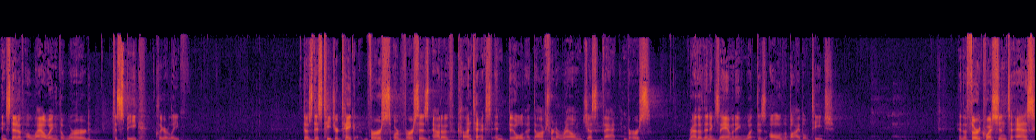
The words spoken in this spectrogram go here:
instead of allowing the word to speak clearly? Does this teacher take verse or verses out of context and build a doctrine around just that verse rather than examining what does all of the Bible teach? And the third question to ask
